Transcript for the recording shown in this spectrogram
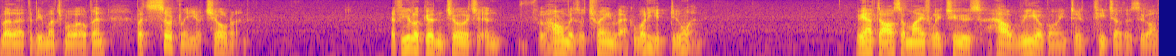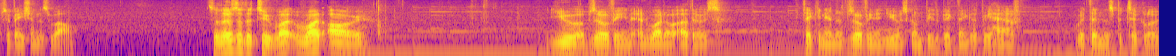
rather to be much more open, but certainly your children. If you look good in church and home is a train wreck, what are you doing? We have to also mindfully choose how we are going to teach others through observation as well. So those are the two. What what are you observing and what are others taking in observing in you is going to be the big thing that we have within this particular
